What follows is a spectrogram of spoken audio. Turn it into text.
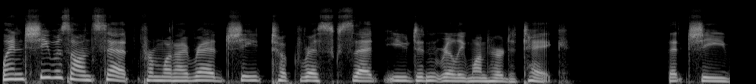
When she was on set, from what I read, she took risks that you didn't really want her to take. That she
